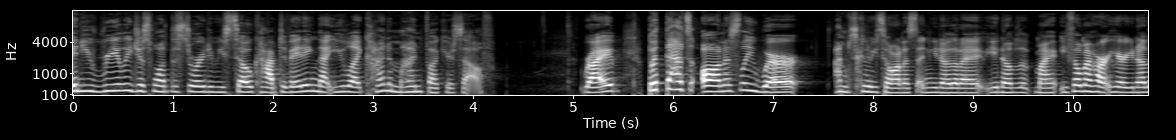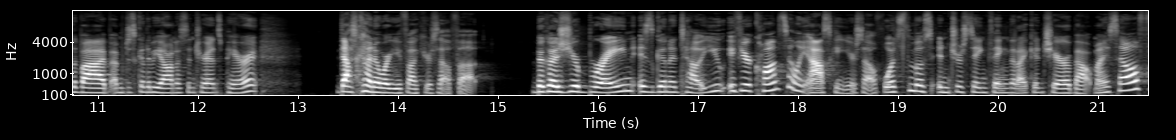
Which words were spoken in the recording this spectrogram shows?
and you really just want the story to be so captivating that you like kind of mind fuck yourself. Right? But that's honestly where I'm just to be so honest and you know that I you know my you feel my heart here, you know the vibe. I'm just to be honest and transparent. That's kind of where you fuck yourself up. Because your brain is going to tell you if you're constantly asking yourself, what's the most interesting thing that I can share about myself?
